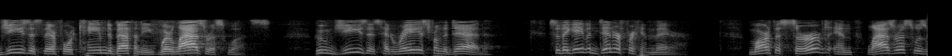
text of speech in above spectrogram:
Jesus, therefore, came to Bethany, where Lazarus was, whom Jesus had raised from the dead. So they gave a dinner for him there. Martha served, and Lazarus was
